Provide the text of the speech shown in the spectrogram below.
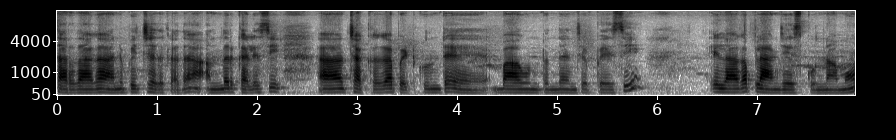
సరదాగా అనిపించదు కదా. అందరు కలిసి చక్కగా పెట్టుకుంటే బాగుంటుంది అని చెప్పేసి ఇలాగ ప్లాన్ చేసుకున్నాము.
